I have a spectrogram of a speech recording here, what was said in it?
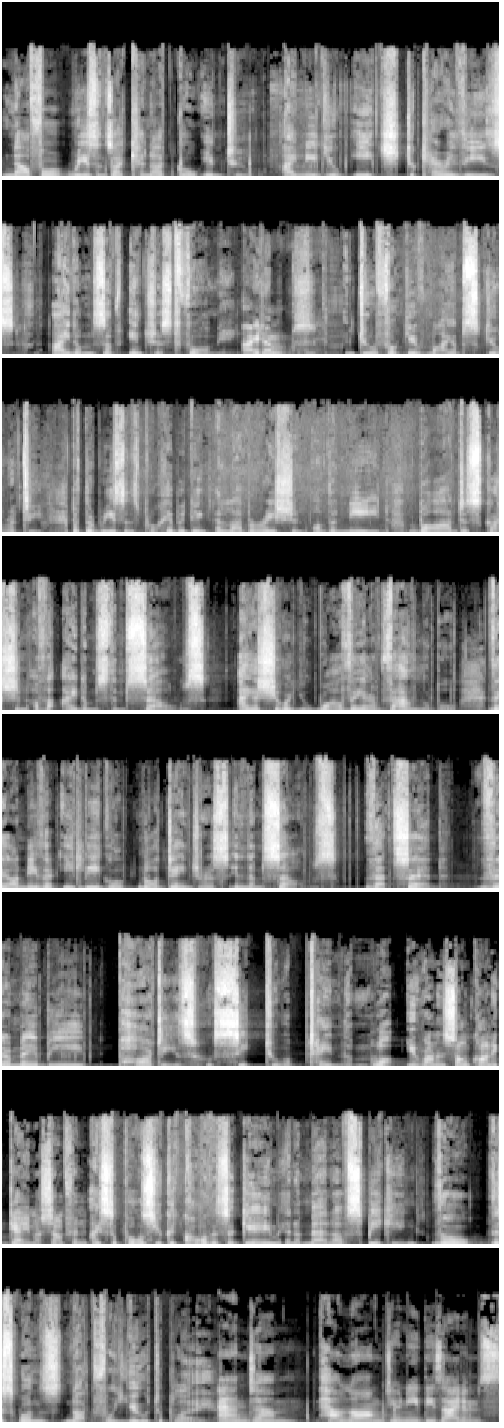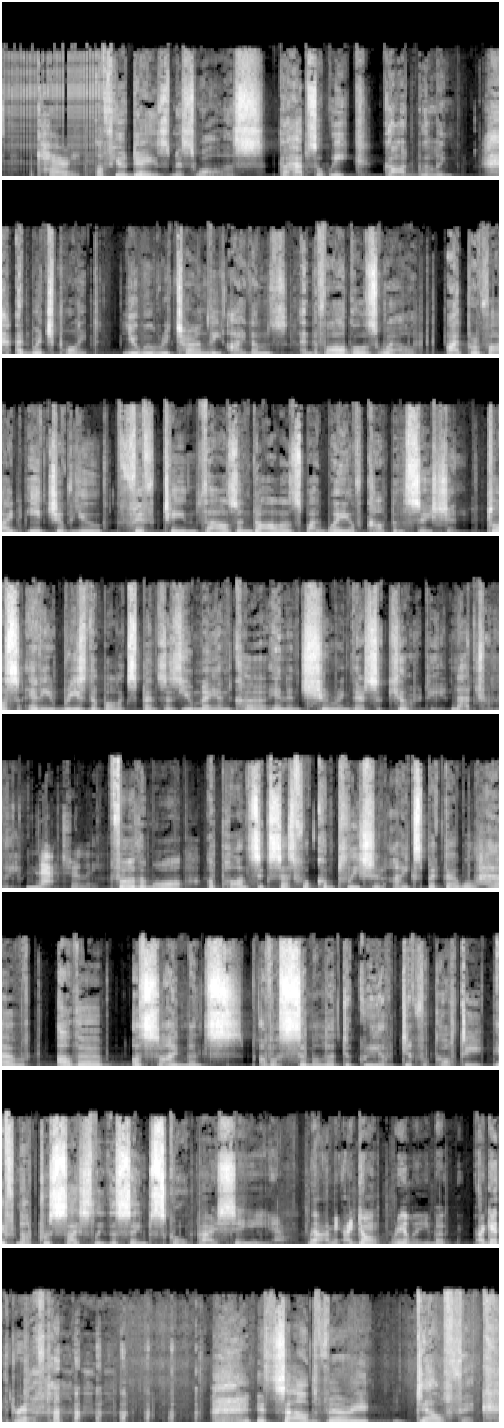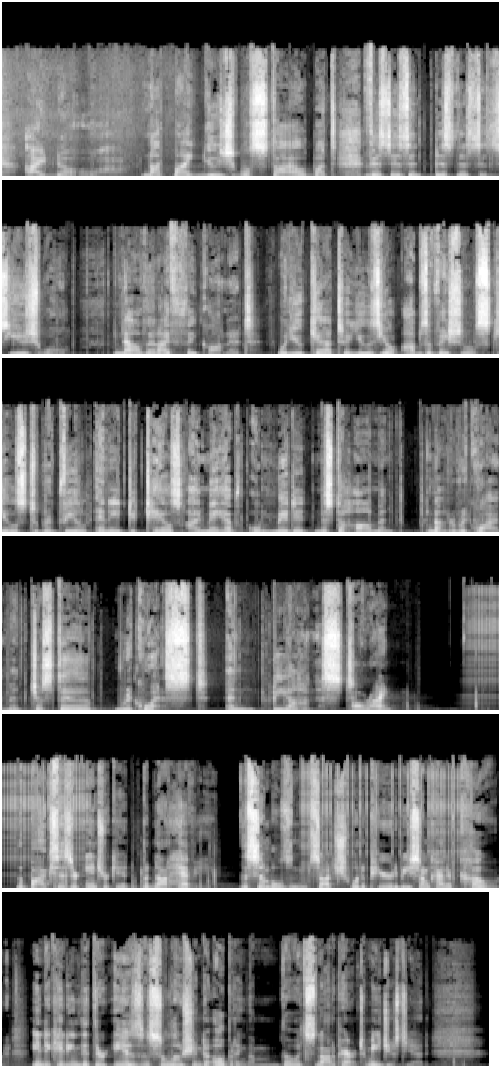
Now, for reasons I cannot go into, I need you each to carry these items of interest for me. Items? Do forgive my obscurity, but the reasons prohibiting elaboration on the need bar discussion of the items themselves. I assure you, while they are valuable, they are neither illegal nor dangerous in themselves. That said, there may be parties who seek to obtain them. What, you running some kind of game or something? I suppose you could call this a game in a manner of speaking, though this one's not for you to play. And, um, how long do you need these items carried? A few days, Miss Wallis. Perhaps a week, God willing. At which point, you will return the items, and if all goes well, I provide each of you $15,000 by way of compensation plus any reasonable expenses you may incur in ensuring their security, naturally. Naturally. Furthermore, upon successful completion, I expect I will have other assignments of a similar degree of difficulty, if not precisely the same scope. I see. Well, I mean, I don't really, but I get the drift. it sounds very Delphic, I know. Not my usual style, but this isn't business as usual. Now that I think on it, would you care to use your observational skills to reveal any details I may have omitted, Mr. Harmon? Not a requirement, just a request. And be honest. All right. The boxes are intricate, but not heavy. The symbols and such would appear to be some kind of code, indicating that there is a solution to opening them, though it's not apparent to me just yet.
